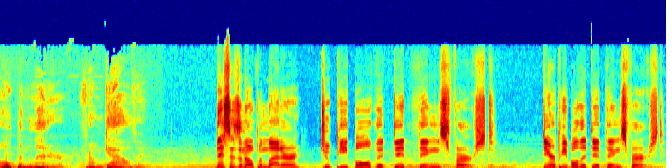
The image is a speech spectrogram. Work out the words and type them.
open letter from Galvin. This is an open letter to people that did things first. Dear people that did things first.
